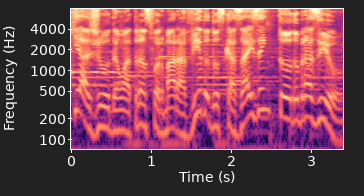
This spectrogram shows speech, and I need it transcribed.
que ajudam a transformar a vida dos casais em todo o Brasil.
